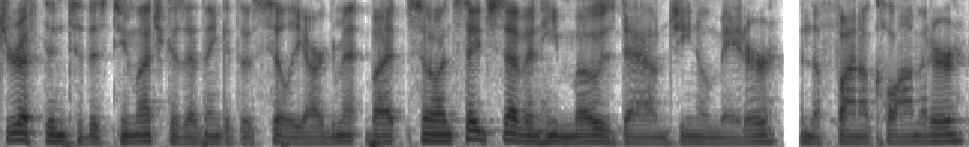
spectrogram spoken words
drift into this too much because I think it's a silly argument. But so on stage seven, he mows down Gino Mäder in the final kilometer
